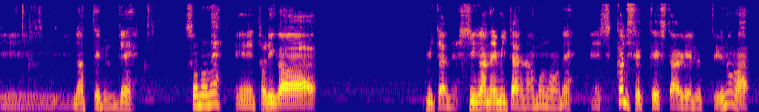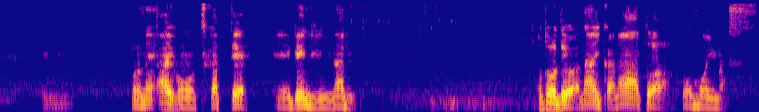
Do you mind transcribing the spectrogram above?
えー、なってるんで、そのね、えトリガーみたいな、引き金みたいなものをね、しっかり設定してあげるっていうのが、このね、iPhone を使って便利になることではないかなとは思います。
